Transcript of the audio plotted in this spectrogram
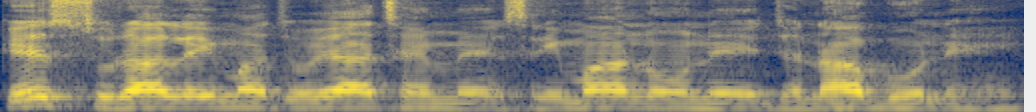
કે સુરાલયમાં જોયા છે મેં શ્રીમાનોને જનાબોને.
